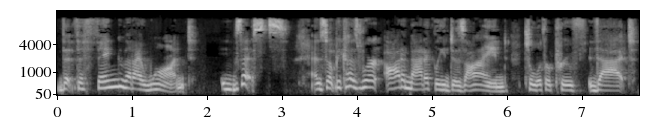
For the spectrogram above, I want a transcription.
that the thing that I want exists. And so because we're automatically designed to look for proof that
